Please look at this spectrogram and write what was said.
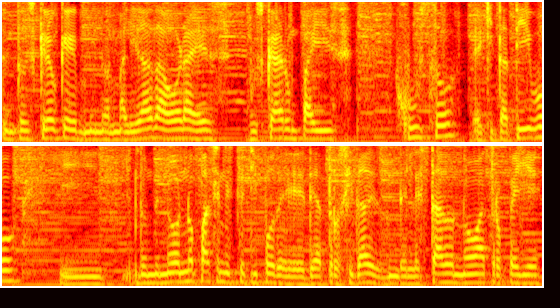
Entonces creo que mi normalidad ahora es buscar un país justo, equitativo y donde no, no pasen este tipo de, atrocidades, donde el Estado no atropelle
